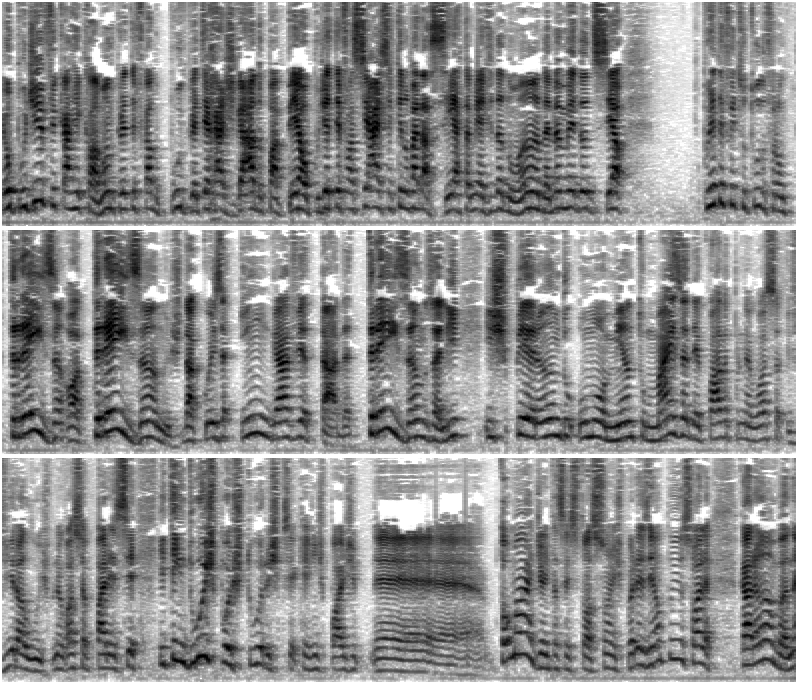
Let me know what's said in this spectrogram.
eu podia ficar reclamando, podia ter ficado puto, podia ter rasgado o papel, podia ter falado assim, ah, isso aqui não vai dar certo, a minha vida não anda, meu Deus do céu. Podia ter feito tudo, foram três anos, ó, três anos da coisa engavetada. Três anos ali esperando o momento mais adequado para o negócio vir à luz, para o negócio aparecer. E tem duas posturas que, que a gente pode é, tomar diante dessas situações. Por exemplo, isso, olha, caramba, né?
